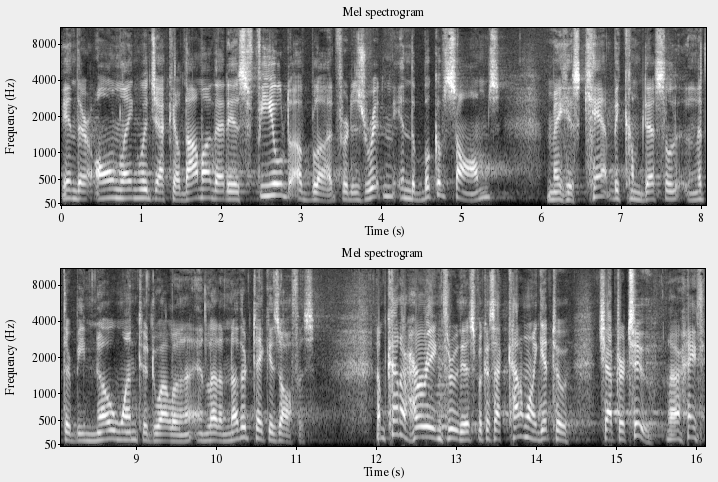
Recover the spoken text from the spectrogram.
in their own language Akeldama, that is, field of blood. For it is written in the book of Psalms, May his camp become desolate, and let there be no one to dwell in it, and let another take his office. I'm kind of hurrying through this because I kind of want to get to chapter 2, all right?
